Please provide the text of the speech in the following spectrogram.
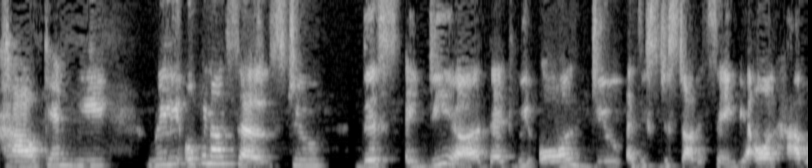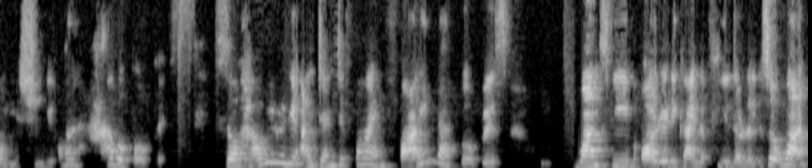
how can we really open ourselves to this idea that we all do, as you just started saying, we all have a mission, we all have a purpose. So, how we really identify and find that purpose once we've already kind of healed our relationship. So, one,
